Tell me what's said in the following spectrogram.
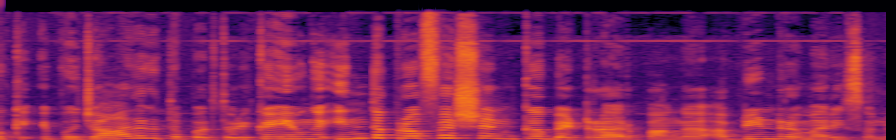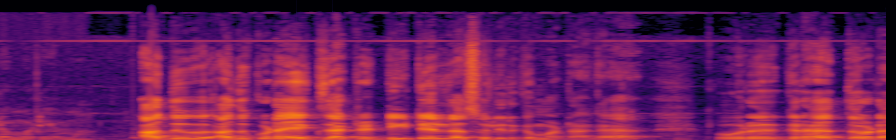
ஓகே இப்போ ஜாதகத்தை பொறுத்த வரைக்கும் இவங்க இந்த ப்ரொஃபஷனுக்கு பெட்டராக இருப்பாங்க அப்படின்ற மாதிரி சொல்ல முடியுமா? அது அது கூட எக்ஸாக்டாக டீட்டெயிலாக சொல்லியிருக்க மாட்டாங்க. ஒரு கிரகத்தோட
